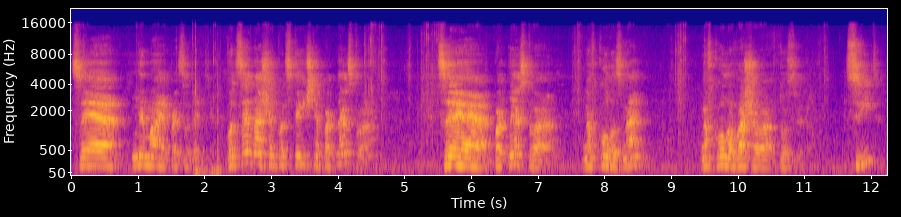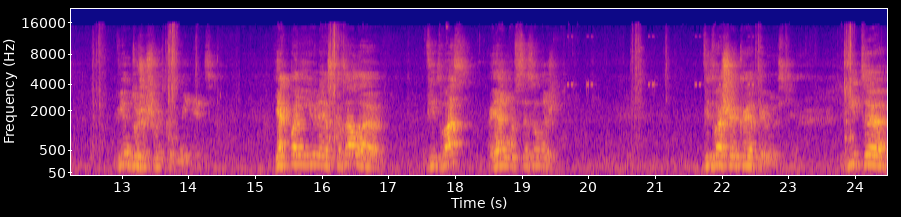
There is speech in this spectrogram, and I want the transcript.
це не має прецедентів. Оце наше 20-річне партнерство. Це партнерство навколо знань, навколо вашого досвіду. Світ, він дуже швидко змінюється. Як пані Юлія сказала, від вас реально все залежить. Від вашої креативності, від е,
